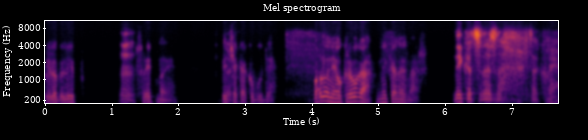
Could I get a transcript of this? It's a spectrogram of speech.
bilo bi lijepo, Mm, sretno je, bit će kako bude. Balon je okruga, nikad ne znaš. nikad se ne zna. Tako. Ne.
